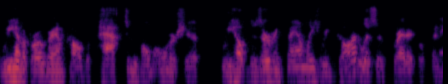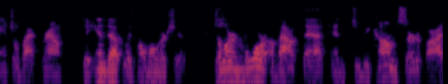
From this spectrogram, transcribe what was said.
We have a program called the Path to Home Ownership. We help deserving families, regardless of credit or financial background, to end up with home ownership. To learn more about that and to become certified,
